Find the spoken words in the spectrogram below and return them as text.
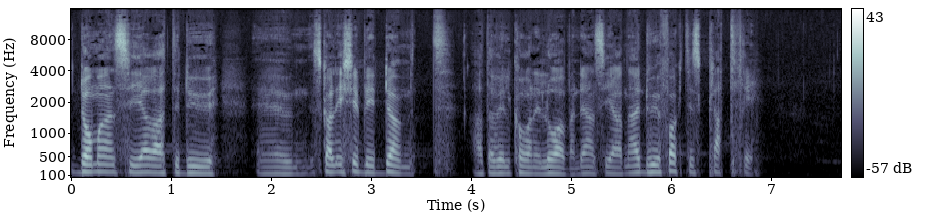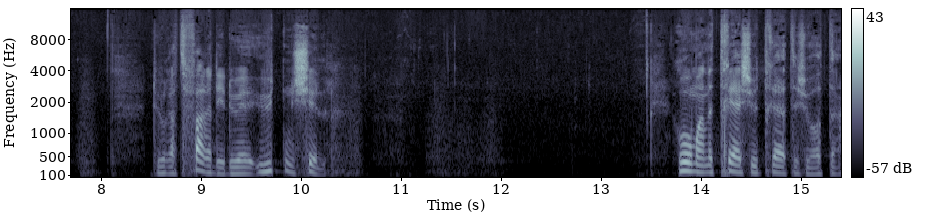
dommeren sier at du eh, skal ikke bli dømt etter vilkårene i loven. Det han sier at nei, du er faktisk plettfri. Du er rettferdig, du er uten skyld. Romerne 3, 23-28.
